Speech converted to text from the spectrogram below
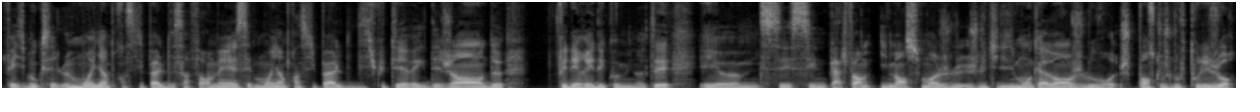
Facebook c'est le moyen principal de s'informer, c'est le moyen principal de discuter avec des gens, de fédérer des communautés et euh, c'est une plateforme immense. Moi, je, je l'utilise moins qu'avant. Je l'ouvre, je pense que je l'ouvre tous les jours.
